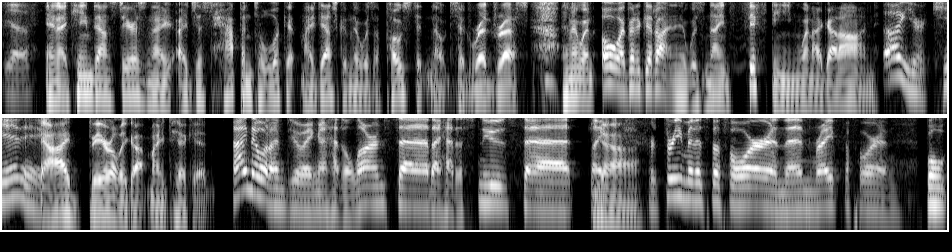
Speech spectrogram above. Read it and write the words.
Yes. And I came downstairs and I, I just happened to look at my desk and there was a post-it note said red dress. And I went, oh, I better get on. And it was 9.15 when I got on. Oh, you're kidding. I barely got my ticket. I know what I'm doing. I had alarm set. I had a snooze set, like Yeah. for three minutes before, and then right before, and Well,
